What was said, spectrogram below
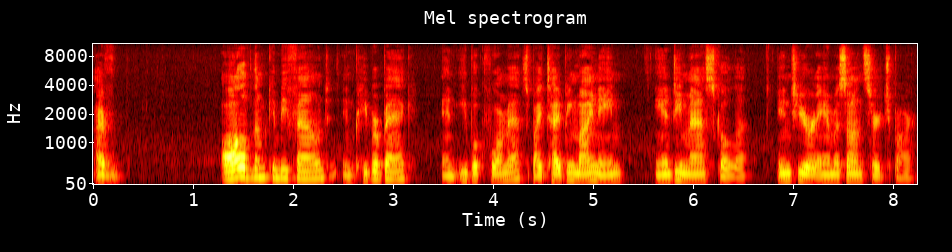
I've all of them can be found in paperback and ebook formats by typing my name, Andy Mascola, into your Amazon search bar.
